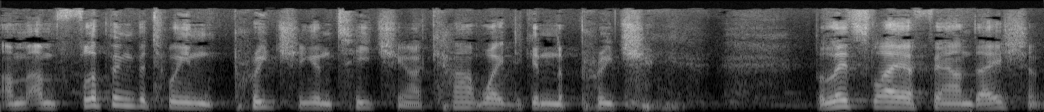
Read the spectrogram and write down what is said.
I'm, I'm flipping between preaching and teaching. I can't wait to get into preaching. But let's lay a foundation.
